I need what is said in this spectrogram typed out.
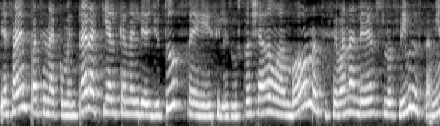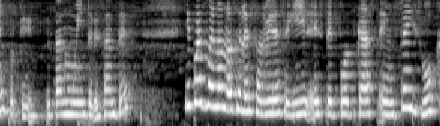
Ya saben, pasen a comentar aquí al canal de YouTube eh, si les gustó Shadow and Bone o si se van a leer los libros también porque están muy interesantes. Y pues bueno, no se les olvide seguir este podcast en Facebook.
